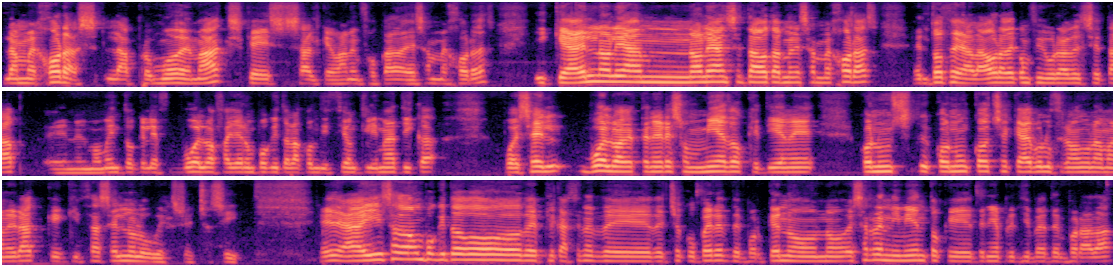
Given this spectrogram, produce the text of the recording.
las mejoras las promueve Max, que es al que van enfocadas esas mejoras, y que a él no le han, no le han también esas mejoras. Entonces, a la hora de configurar el setup, en el momento que le vuelva a fallar un poquito la condición climática, pues él vuelve a tener esos miedos que tiene con un, con un coche que ha evolucionado de una manera que quizás él no lo hubiese hecho así. Eh, ahí se ha dado un poquito de explicaciones de, de, Checo Pérez de por qué no, no ese rendimiento que tenía a principio de temporada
